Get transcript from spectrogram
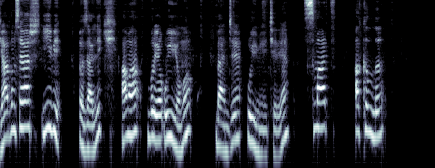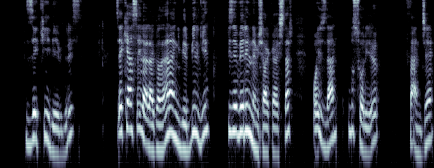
Yardımsever iyi bir özellik ama buraya uyuyor mu? Bence uymuyor içeriye. Smart, akıllı, zeki diyebiliriz. Zekasıyla alakalı herhangi bir bilgi bize verilmemiş arkadaşlar. O yüzden bu soruyu bence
